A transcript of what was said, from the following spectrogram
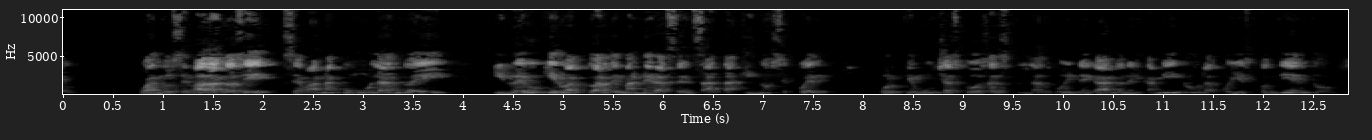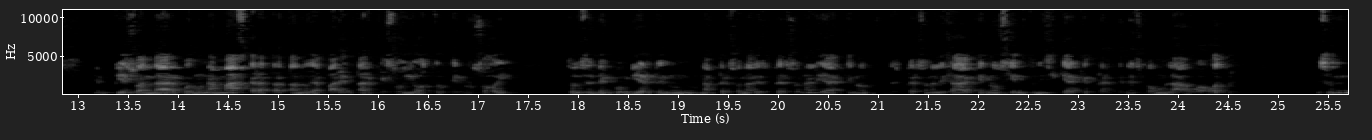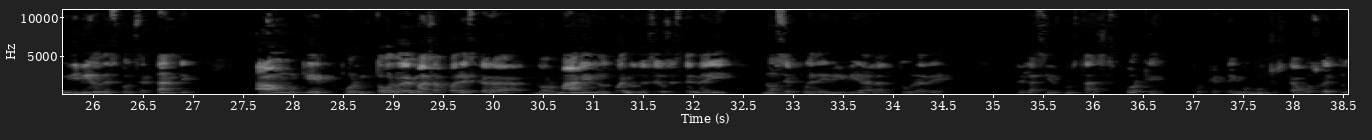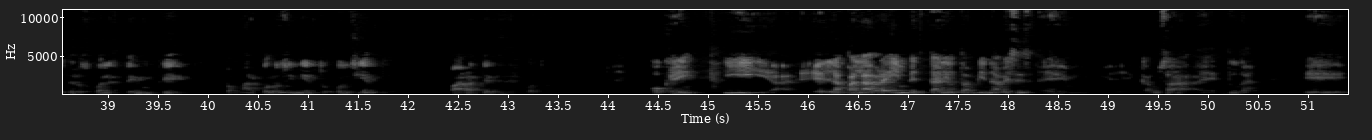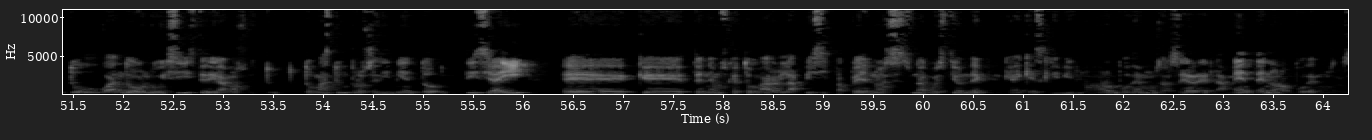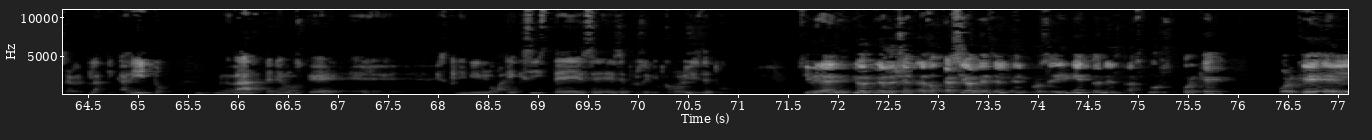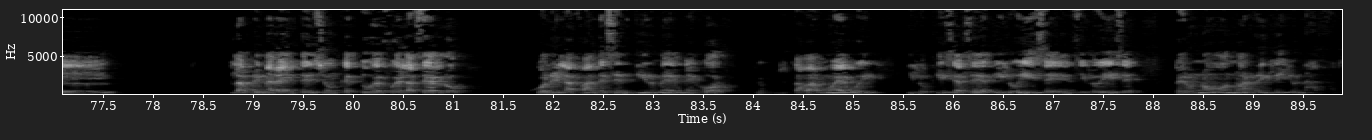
cuando se va dando así, se van acumulando ahí y luego quiero actuar de manera sensata y no se puede porque muchas cosas las voy negando en el camino, las voy escondiendo, empiezo a andar con una máscara tratando de aparentar que soy otro que no soy, entonces me convierto en una persona despersonalidad que no, despersonalizada que no siento ni siquiera que pertenezco a un lado o a otro. Es un individuo desconcertante. Aunque por todo lo demás aparezca normal y los buenos deseos estén ahí, no se puede vivir a la altura de, de las circunstancias. ¿Por qué? porque tengo muchos cabos sueltos de los cuales tengo que tomar conocimiento consciente para tener el control. Ok, y eh, la palabra inventario también a veces eh, causa eh, duda. tú cuando lo hiciste, digamos, tú, tomaste un procedimiento, dice ahí que tenemos que tomar lápiz y papel, ¿no? Es una cuestión de que hay que escribirlo, no lo podemos hacer en la mente, no lo podemos hacer platicadito. ¿verdad? Tenemos que eh, escribirlo. ¿Existe ese, ese procedimiento? ¿Cómo lo hiciste tú? Sí, mira, yo, yo lo he hecho en tres ocasiones el, procedimiento en el transcurso. ¿Por qué? Porque el, la primera intención que tuve fue el hacerlo con el afán de sentirme mejor. Yo, estaba nuevo y, y, lo quise hacer y lo hice, en sí lo hice, pero no, no arreglé yo nada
